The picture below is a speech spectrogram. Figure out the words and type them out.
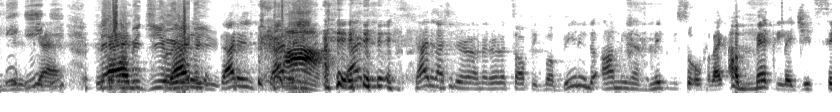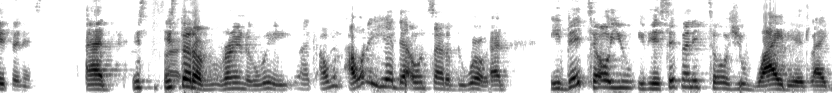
this. Let And Bobby Gio that hear is you. that is that is Ah. that is that is actually another topic. But being in the army has made me so open. Like I've met legit Satanists, and ins- instead of running away, like I want I want to hear their own side of the world. And if they tell you, if a Satanist tells you why they like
